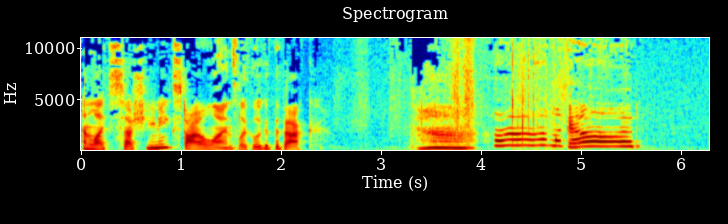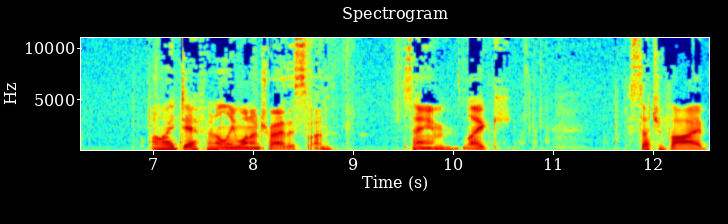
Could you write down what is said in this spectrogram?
And like such unique style lines. Like, look at the back. oh my god. Oh, I definitely want to try this one. Same. Like, such a vibe.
